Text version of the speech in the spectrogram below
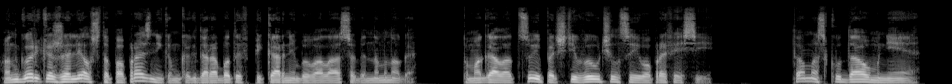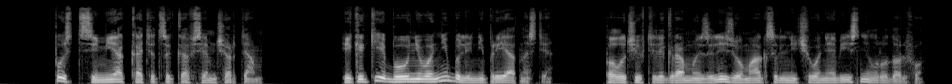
Он горько жалел, что по праздникам, когда работы в пекарне бывало особенно много, помогал отцу и почти выучился его профессии. Томас куда умнее. Пусть семья катится ко всем чертям. И какие бы у него ни были неприятности, получив телеграмму из Элизиума, Аксель ничего не объяснил Рудольфу.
